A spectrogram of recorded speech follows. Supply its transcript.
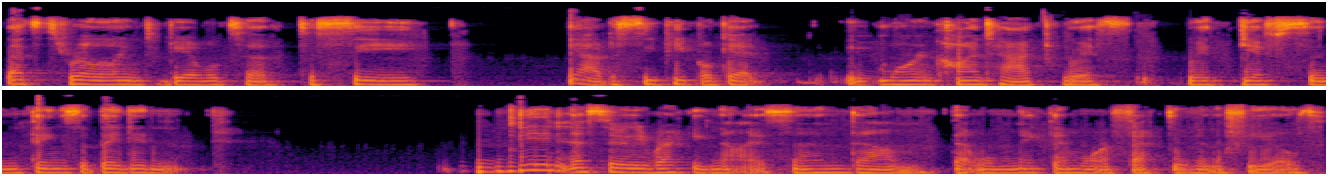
that's thrilling to be able to to see, yeah, to see people get more in contact with with gifts and things that they didn't didn't necessarily recognize, and um, that will make them more effective in the field.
